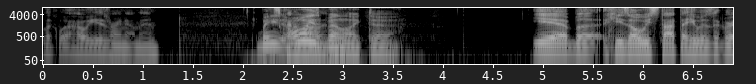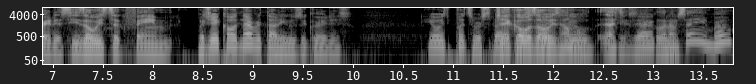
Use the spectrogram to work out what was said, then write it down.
look what, how he is right now man But he's kinda always been like that. yeah but he's always thought that he was the greatest he's always took fame But J Cole never thought he was the greatest. He always puts respect. J. Cole was always humble. That's exactly. what I'm saying, bro.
